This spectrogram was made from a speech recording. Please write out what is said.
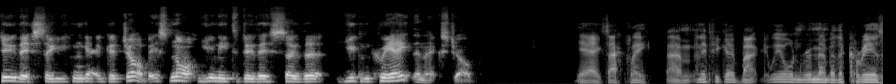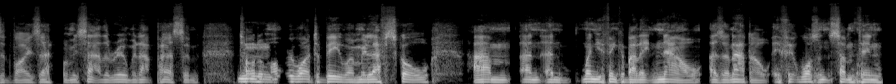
do this so you can get a good job. It's not you need to do this so that you can create the next job. Yeah, exactly. Um, and if you go back, we all remember the careers advisor when we sat in the room with that person, told mm. them what we wanted to be when we left school. Um, and and when you think about it now as an adult, if it wasn't something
